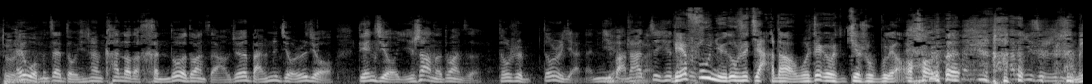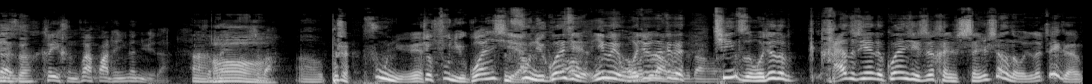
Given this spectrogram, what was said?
对还有我们在抖音上看到的很多的段子啊，我觉得百分之九十九点九以上的段子都是都是演的。你把它这些连妇女都是假的，我这个接受不了。他的意思是什么意思可以很快化成一个女的，啊是吧？啊，不是妇女，就父女关系啊，父女关系，因为哦我觉得这个亲子，我觉得孩子之间的关系是很神圣的，我觉得这个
